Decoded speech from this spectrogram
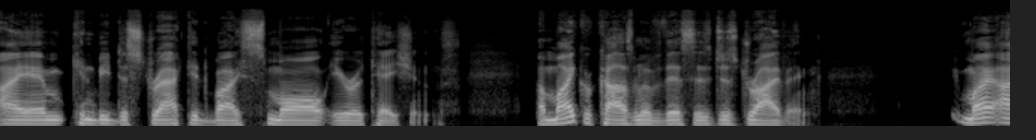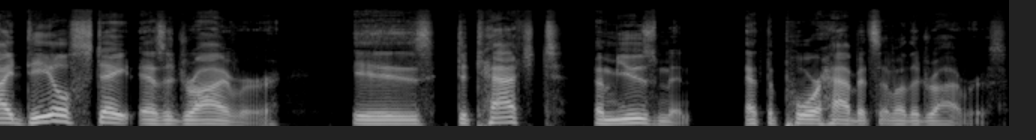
I am can be distracted by small irritations. A microcosm of this is just driving. My ideal state as a driver is detached amusement at the poor habits of other drivers.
